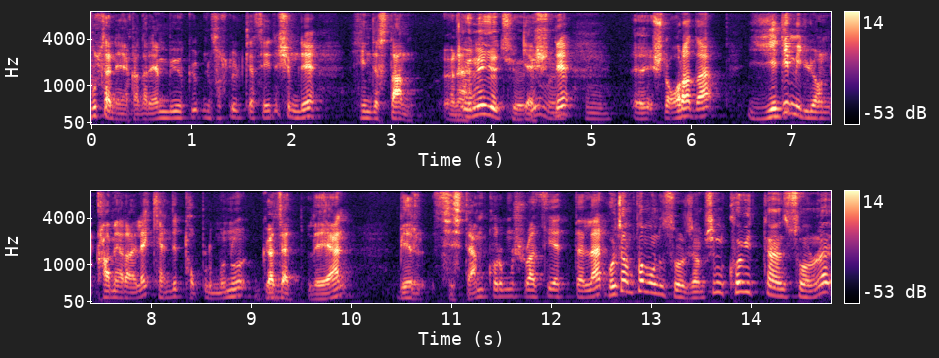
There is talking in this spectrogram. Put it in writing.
bu seneye kadar en büyük nüfuslu ülkesiydi. Şimdi Hindistan öne, Öne geçiyor, değil geçti. E, işte orada 7 milyon kamerayla kendi toplumunu gözetleyen bir sistem kurmuş vaziyetteler. Hocam tam onu soracağım. Şimdi Covid'den sonra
